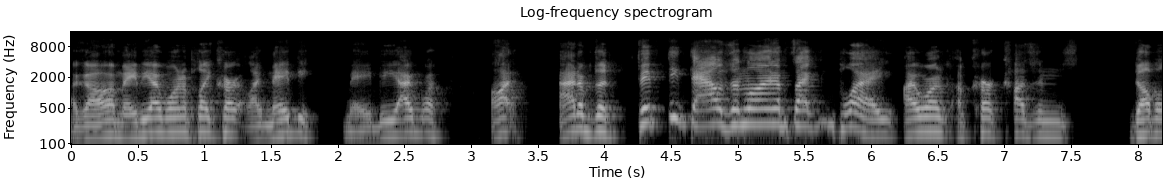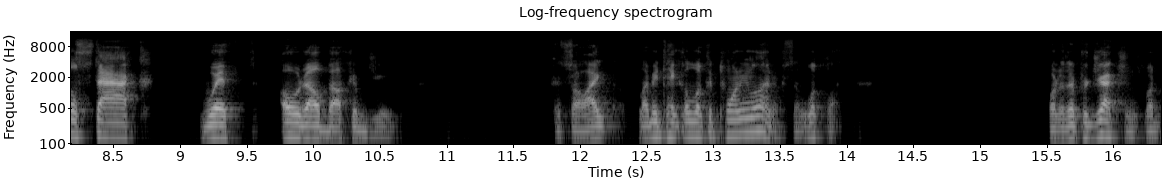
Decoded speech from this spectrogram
I go, oh, maybe I want to play Kurt. Like maybe, maybe I want I out of the 50,000 lineups I can play, I want a Kirk Cousins double stack with Odell Beckham Jr. And so I let me take a look at 20 lineups that look like that. What are the projections? What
